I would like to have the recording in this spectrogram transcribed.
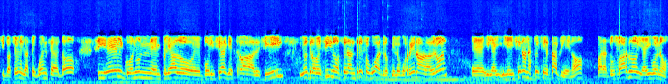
situación y la secuencia de todo. Sí, él con un empleado eh, policial que estaba de civil y otros vecinos, eran tres o cuatro, que lo corrieron al ladrón eh, y, le, y le hicieron una especie de tacle, ¿no? Para tumbarlo y ahí, bueno,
